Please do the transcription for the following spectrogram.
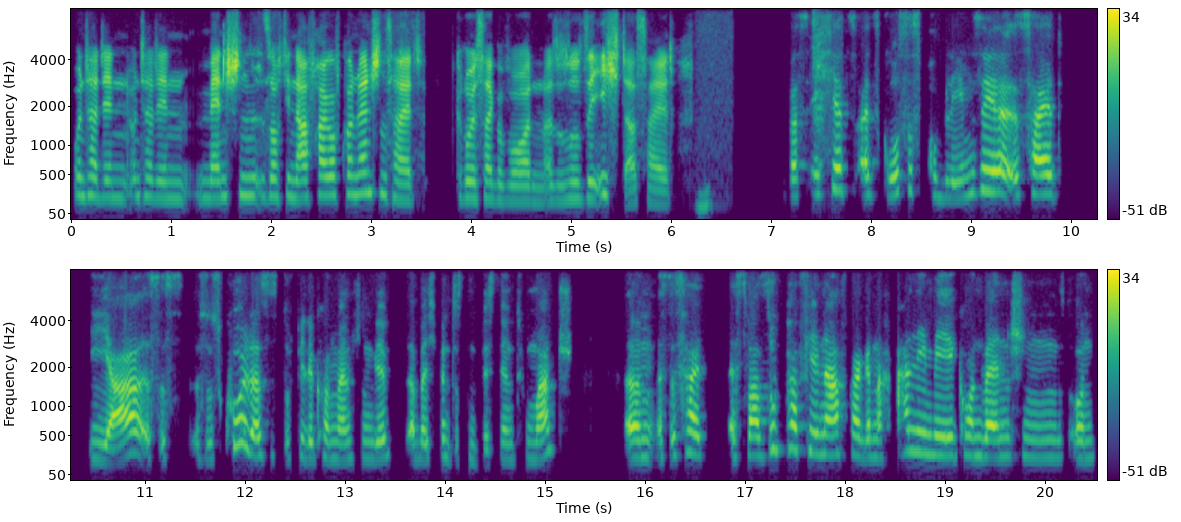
unter den, unter den Menschen ist auch die Nachfrage auf Conventions halt größer geworden. Also so sehe ich das halt. Was ich jetzt als großes Problem sehe, ist halt, ja, es ist, es ist cool, dass es so viele Conventions gibt, aber ich finde es ein bisschen too much. Ähm, es ist halt, es war super viel Nachfrage nach Anime-Conventions und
